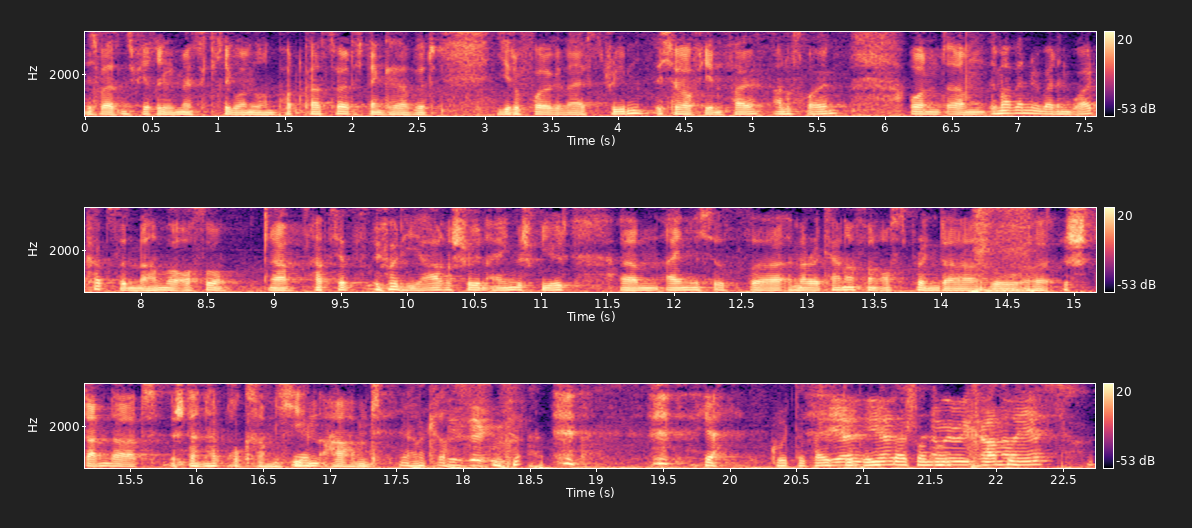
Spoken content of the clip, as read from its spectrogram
Ich weiß nicht, wie regelmäßig Gregor unseren Podcast hört. Ich denke, er wird jede Folge live streamen. Ich höre auf jeden Fall alle Folgen. Und ähm, immer wenn wir bei den World Cups sind, da haben wir auch so Ja, hat sich jetzt über die Jahre schön eingespielt. Ähm, eigentlich ist äh, Americana von Offspring da so äh, Standard, Standardprogramm jeden ja. Abend. Ja, krass. Sehr gut. ja. Gut, das heißt, ja, du bringst da schon so ein krasses... Jetzt?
